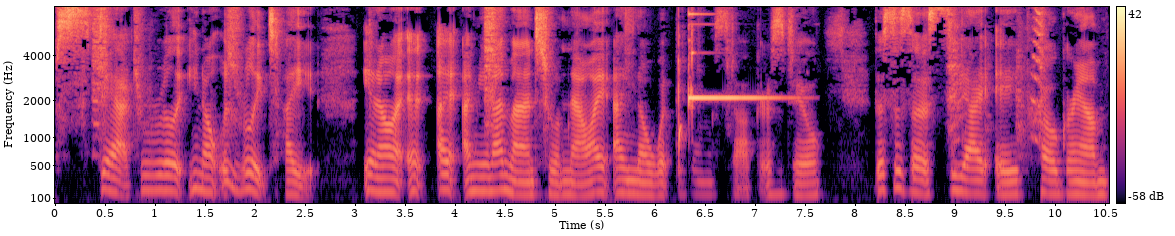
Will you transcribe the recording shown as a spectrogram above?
stacked really, you know, it was really tight. You know, it, I, I mean, I'm onto them now. I, I know what the gang stalkers do. This is a CIA program,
